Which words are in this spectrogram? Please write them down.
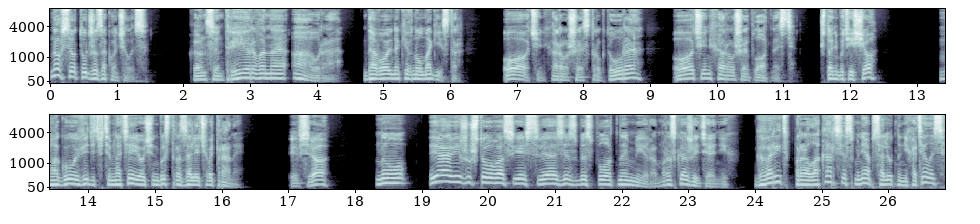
но все тут же закончилось. «Концентрированная аура», — довольно кивнул магистр. «Очень хорошая структура, очень хорошая плотность. Что-нибудь еще?» «Могу увидеть в темноте и очень быстро залечивать раны». «И все?» «Ну, я вижу, что у вас есть связи с бесплотным миром. Расскажите о них». Говорить про Лакарсис мне абсолютно не хотелось,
